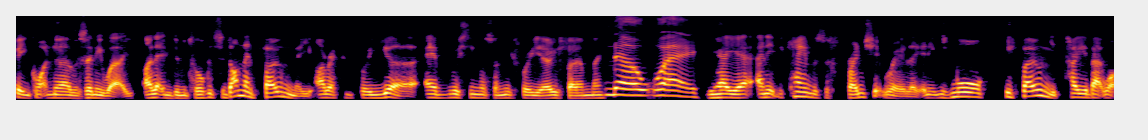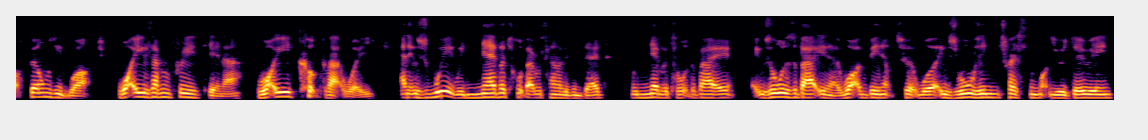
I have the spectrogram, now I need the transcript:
being quite nervous anyway, I let him do the talking. So Don then phoned me, I reckon, for a year, every single Sunday for a year, he phoned me. No way. Yeah, yeah. And it became just a friendship, really. And it was more, he'd phone you, tell you about what films he'd watch, what he was having for his dinner, what he'd cooked that week. And it was weird. We never talked about Return of the Living Dead. We never talked about it. It was always about, you know, what I've been up to at work. It was always interesting in what you were doing,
